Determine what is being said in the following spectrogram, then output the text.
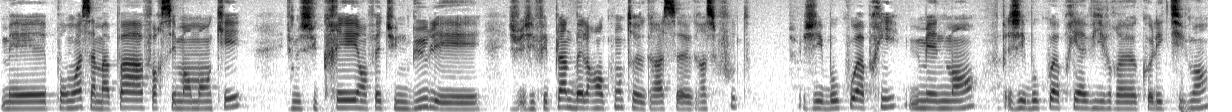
Mais pour moi, ça m'a pas forcément manqué. Je me suis créé en fait une bulle et j'ai fait plein de belles rencontres grâce, grâce au foot. J'ai beaucoup appris humainement, j'ai beaucoup appris à vivre collectivement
